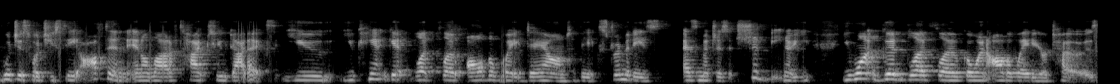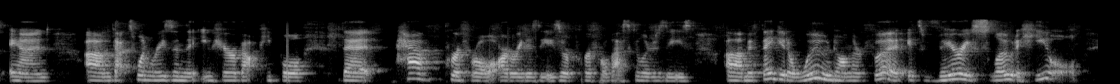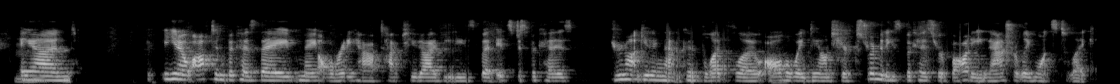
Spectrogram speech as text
which is what you see often in a lot of type 2 diabetics you you can't get blood flow all the way down to the extremities as much as it should be you know you, you want good blood flow going all the way to your toes and um, that's one reason that you hear about people that have peripheral artery disease or peripheral vascular disease um, if they get a wound on their foot it's very slow to heal Mhm. and you know often because they may already have type 2 diabetes but it's just because you're not getting that good blood flow all the way down to your extremities because your body naturally wants to like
